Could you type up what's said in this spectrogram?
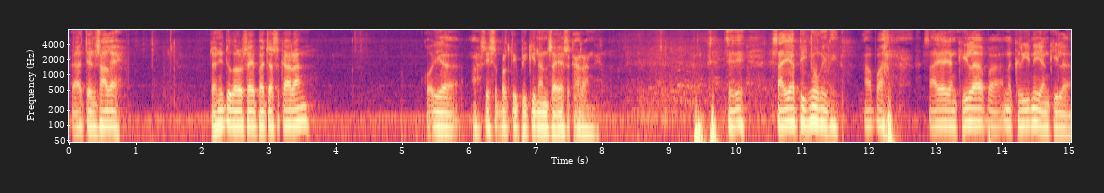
Raden Saleh. Dan itu kalau saya baca sekarang kok ya masih seperti bikinan saya sekarang. Jadi saya bingung ini apa saya yang gila apa negeri ini yang gila.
